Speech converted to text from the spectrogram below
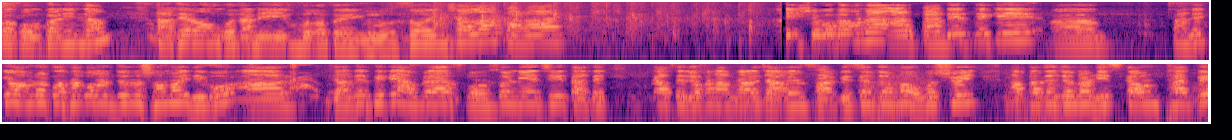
বা কোম্পানির নাম তাদের অবদানে মূলত এগুলো। তো ইনশাল্লাহ তারা এই শুভকামনা আর তাদের থেকে আহ, তাদেরকেও আমরা কথা বলার জন্য সময় দিব। আর যাদের থেকে আমরা স্পন্সর নিয়েছি তাদের কাছে যখন আপনারা যাবেন সার্ভিসের জন্য অবশ্যই আপনাদের জন্য ডিসকাউন্ট থাকবে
